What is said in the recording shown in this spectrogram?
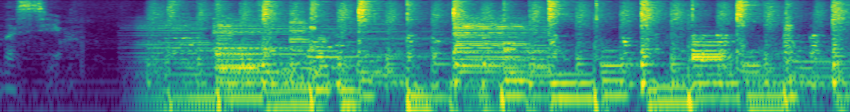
на 7. Thank you.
